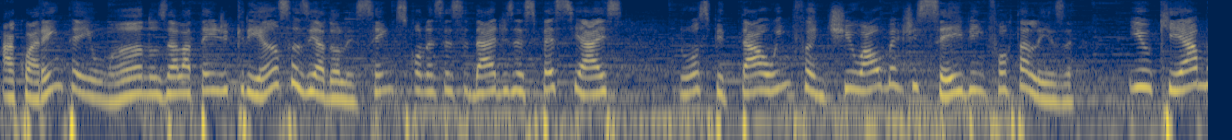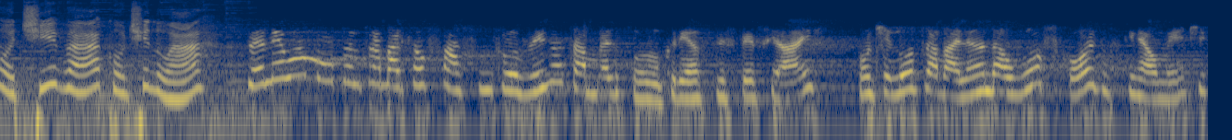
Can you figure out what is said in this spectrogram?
Há 41 anos, ela atende crianças e adolescentes com necessidades especiais no Hospital Infantil Albert Seib, em Fortaleza. E o que a motiva a continuar é meu amor pelo trabalho que eu faço. Inclusive, eu trabalho com crianças especiais, continuo trabalhando algumas coisas que realmente,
